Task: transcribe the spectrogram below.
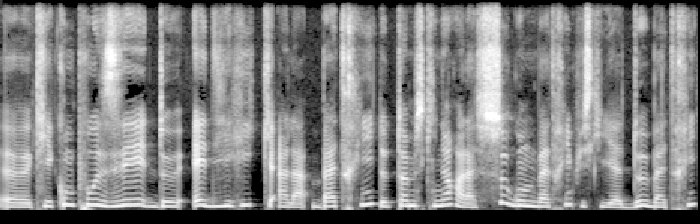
euh, qui est composé de Eddie Hick à la batterie, de Tom Skinner à la seconde batterie, puisqu'il y a deux batteries,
